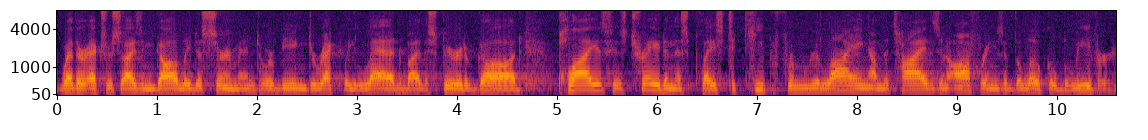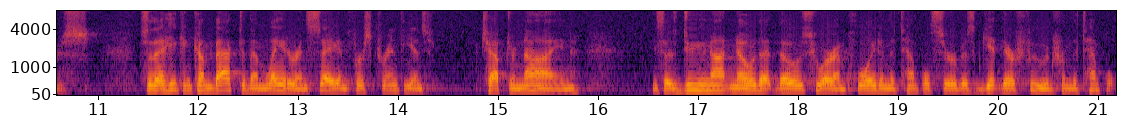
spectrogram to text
whether exercising godly discernment or being directly led by the Spirit of God, plies his trade in this place to keep from relying on the tithes and offerings of the local believers so that he can come back to them later and say in 1 Corinthians chapter 9 he says do you not know that those who are employed in the temple service get their food from the temple?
